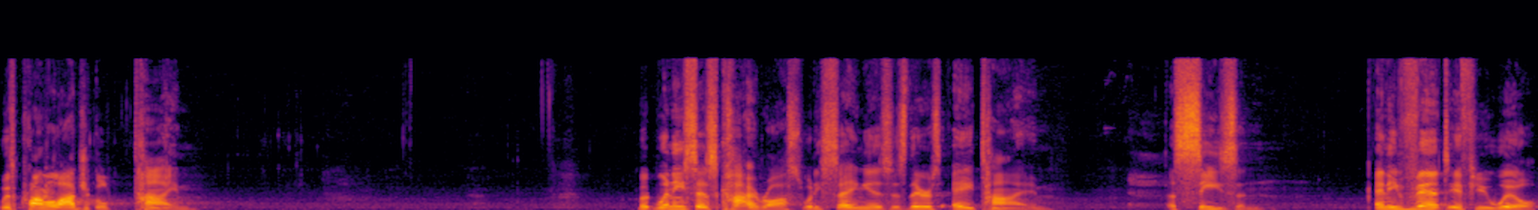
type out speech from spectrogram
with chronological time. But when he says kairos, what he's saying is, is there's a time, a season, an event, if you will,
